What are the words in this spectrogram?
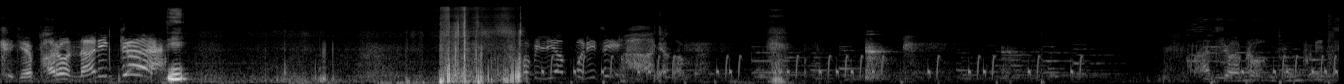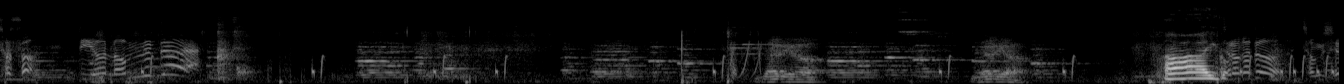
그게 바로 나니까 이 마주하고 부딪혀서 뛰어넘는다 기다려. 기다려. 아 이거 들어가도 정신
